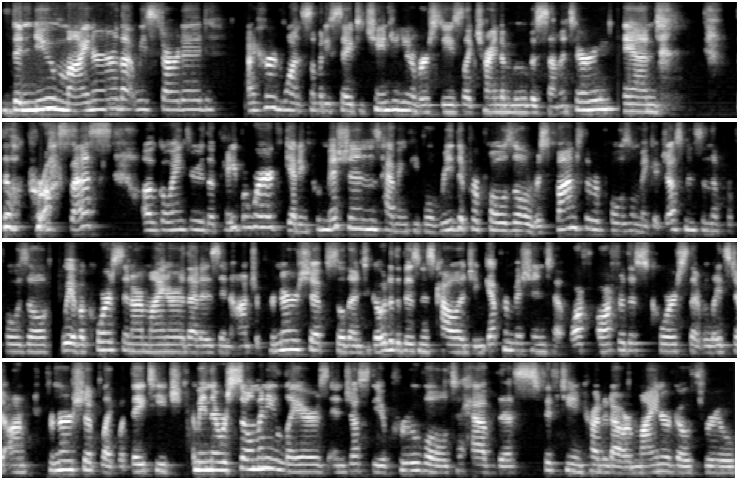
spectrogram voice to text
The new minor that we started I heard once somebody say to change a university is like trying to move a cemetery. And the process of going through the paperwork, getting permissions, having people read the proposal, respond to the proposal, make adjustments in the proposal. We have a course in our minor that is in entrepreneurship. So then to go to the business college and get permission to off- offer this course that relates to entrepreneurship, like what they teach. I mean, there were so many layers and just the approval to have this 15 credit hour minor go through.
